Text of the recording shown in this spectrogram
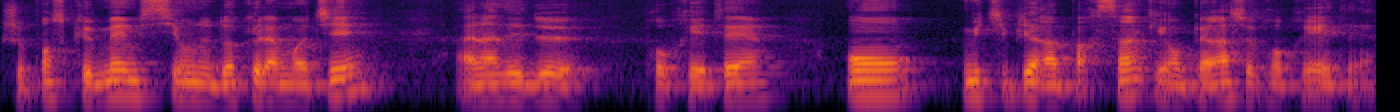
Je pense que même si on ne doit que la moitié à l'un des deux propriétaires, on multipliera par 5 et on paiera ce propriétaire.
